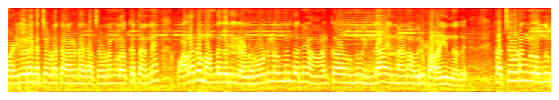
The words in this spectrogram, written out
വഴിയോര കച്ചവടക്കാരുടെ കച്ചവടങ്ങളൊക്കെ തന്നെ വളരെ മന്ദഗതിയിലാണ്. റോഡിലൊന്നും തന്നെ ആൾക്കാരൊന്നും ഇല്ല എന്നാണ് അവർ പറയുന്നത്. കച്ചവടങ്ങളൊന്നും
